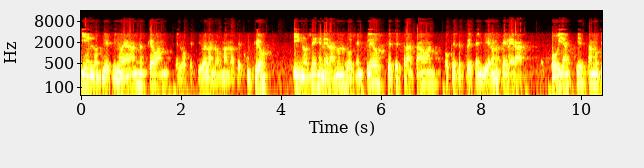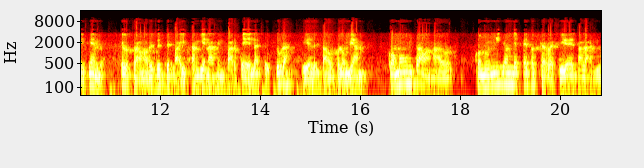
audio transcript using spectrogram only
y en los 19 años que vamos el objetivo de la norma no se cumplió y no se generaron los empleos que se trataban o que se pretendieron generar. Hoy aquí estamos diciendo que los trabajadores de este país también hacen parte de la estructura y del Estado colombiano. Como un trabajador con un millón de pesos que recibe de salario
